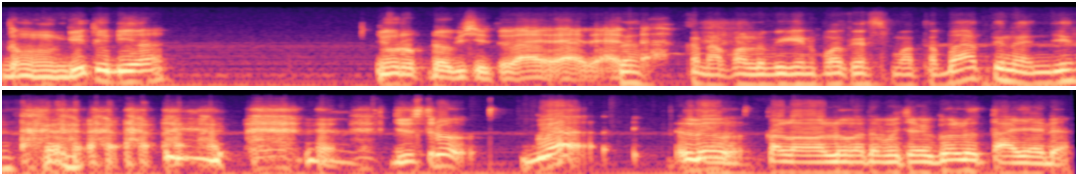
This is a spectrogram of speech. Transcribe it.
deng gitu dia nyurup dah abis itu kenapa lu bikin podcast mata batin anjir? justru gue lu kalau lu ketemu cewek gue lu tanya dah.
